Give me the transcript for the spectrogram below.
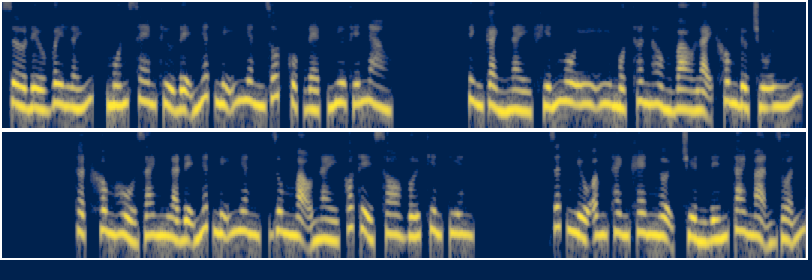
giờ đều vây lấy, muốn xem thử đệ nhất mỹ nhân rốt cuộc đẹp như thế nào. Tình cảnh này khiến ngô y y một thân hồng bào lại không được chú ý. Thật không hổ danh là đệ nhất mỹ nhân, dung mạo này có thể so với thiên tiên. Rất nhiều âm thanh khen ngợi truyền đến tai mạn duẫn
